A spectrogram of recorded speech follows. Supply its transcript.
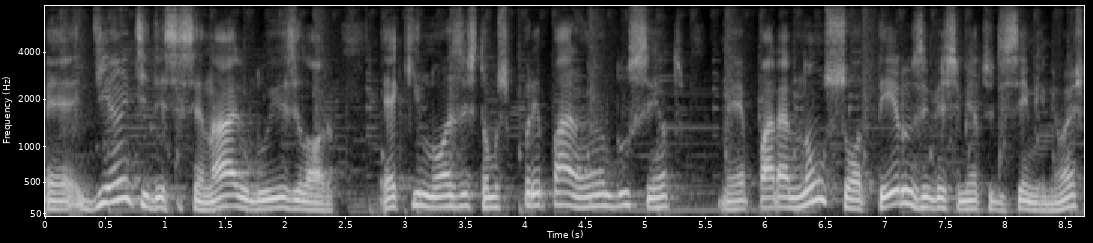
É, diante desse cenário, Luiz e Laura, é que nós estamos preparando o centro né, para não só ter os investimentos de 100 milhões,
